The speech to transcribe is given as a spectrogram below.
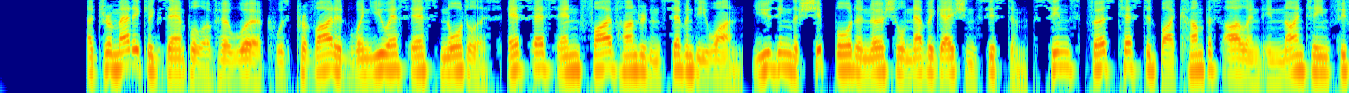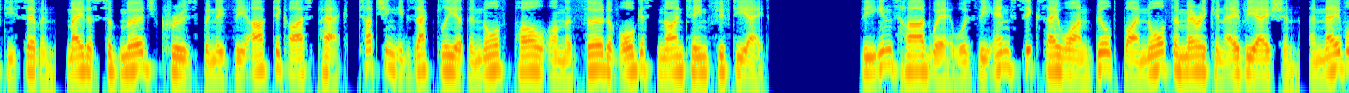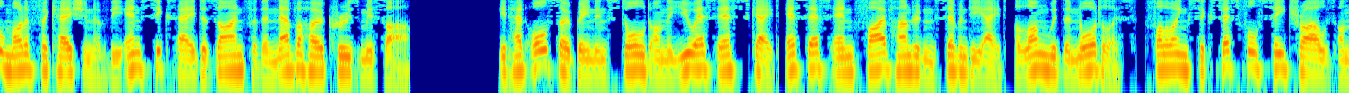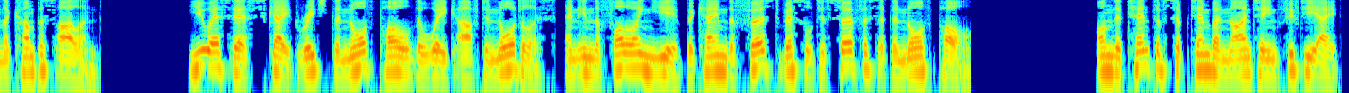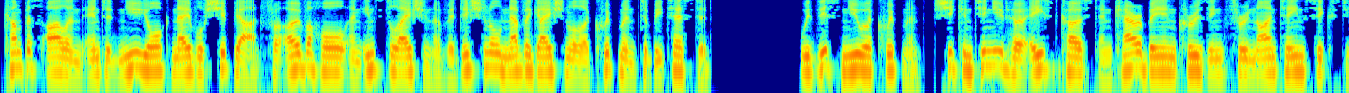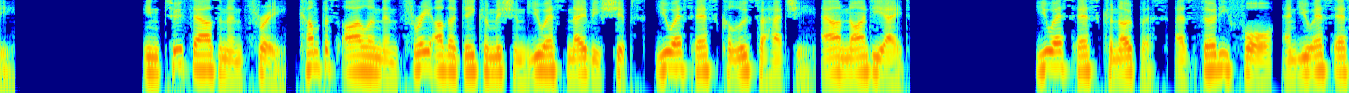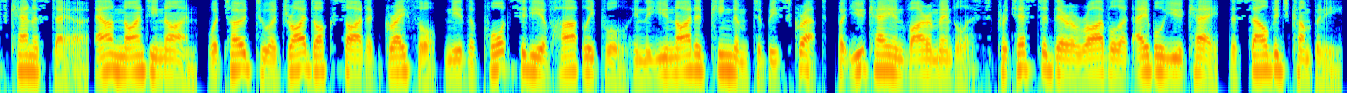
A dramatic example of her work was provided when USS Nautilus SSN 571, using the Shipboard Inertial Navigation System first tested by Compass Island in 1957, made a submerged cruise beneath the Arctic ice pack, touching exactly at the North Pole on 3 August 1958. The INS hardware was the N6A1 built by North American Aviation, a naval modification of the N6A designed for the Navajo cruise missile. It had also been installed on the USS Skate SSN 578, along with the Nautilus, following successful sea trials on the Compass Island. USS Skate reached the North Pole the week after Nautilus, and in the following year became the first vessel to surface at the North Pole. On 10 September 1958, Compass Island entered New York Naval Shipyard for overhaul and installation of additional navigational equipment to be tested. With this new equipment, she continued her East Coast and Caribbean cruising through 1960. In 2003, Compass Island and three other decommissioned U.S. Navy ships, USS Caloosahatchee AO 98, USS Canopus AS 34 and USS Canisteo AO 99 were towed to a dry dock site at Graythorp near the port city of Hartlepool in the United Kingdom to be scrapped, but UK environmentalists protested their arrival at Able UK, the salvage company.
